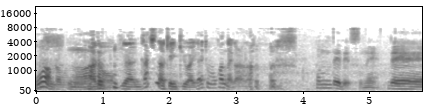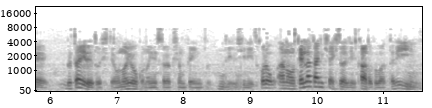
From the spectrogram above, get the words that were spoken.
どうなんだろうな。あでも、いや、ガチな研究は意外と儲かんないからな。ほんでですね、で、具体例として、小野陽子のインストラクションペイントっていうシリーズ、これをあの展覧会に来た人たちにカード配ったりうん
